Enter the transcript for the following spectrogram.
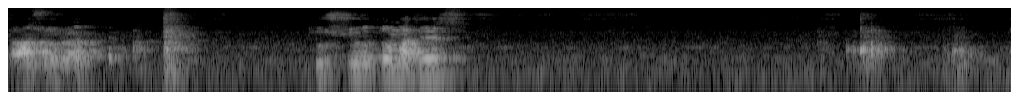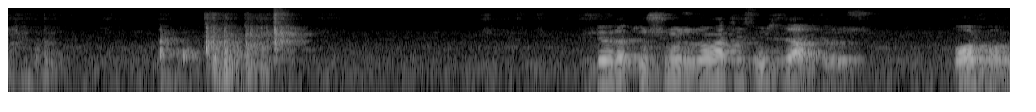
Daha sonra turşu, domates, Şöyle turşumuzu, domatesimizi de atıyoruz. Bol bol.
